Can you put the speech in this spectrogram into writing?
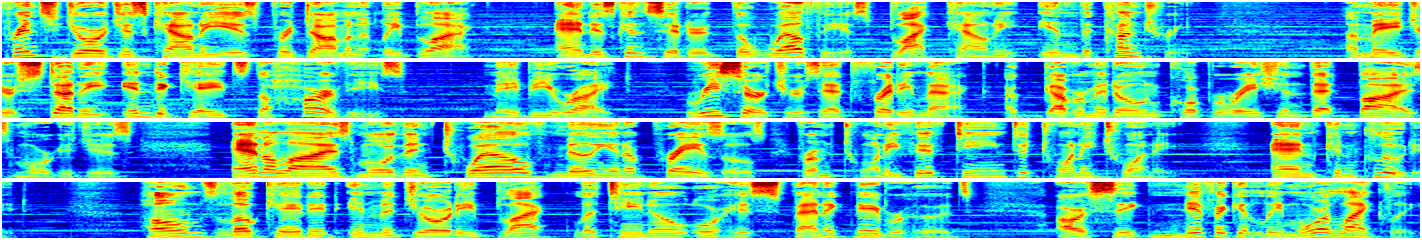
Prince George's County is predominantly black and is considered the wealthiest black county in the country. A major study indicates the Harveys may be right. Researchers at Freddie Mac, a government owned corporation that buys mortgages, analyzed more than 12 million appraisals from 2015 to 2020 and concluded homes located in majority black, Latino, or Hispanic neighborhoods are significantly more likely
